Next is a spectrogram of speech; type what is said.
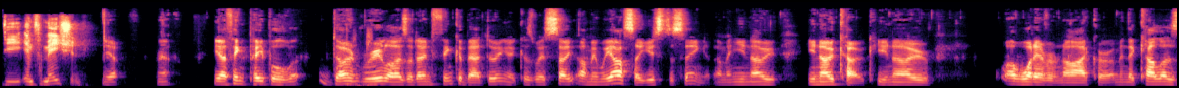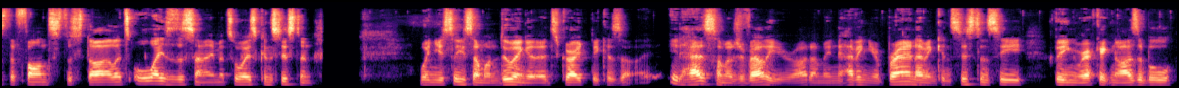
the information. Yeah, yeah. I think people don't realize or don't think about doing it because we're so. I mean, we are so used to seeing it. I mean, you know, you know, Coke, you know, or whatever Nike, or I mean, the colors, the fonts, the style. It's always the same. It's always consistent. When you see someone doing it, it's great because uh, it has so much value, right? I mean, having your brand, having consistency, being recognizable,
